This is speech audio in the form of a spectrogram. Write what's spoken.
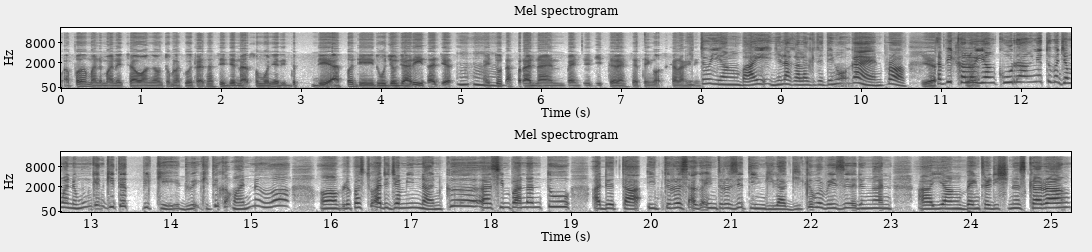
apa mana-mana cawangan untuk melakukan transaksi dia nak semuanya di, di apa di, di ujung jari saja. Mm-mm. mm itulah peranan bank digital yang saya tengok sekarang ini. Itu yang baiknya lah kalau kita tengok kan Prof. Ya, Tapi kalau ya. yang kurangnya tu macam mana? Mungkin kita fikir duit kita kat mana lah uh, Lepas tu ada jaminan ke uh, simpanan tu Ada tak? Interest agak interest dia tinggi lagi ke Berbeza dengan uh, yang bank tradisional sekarang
